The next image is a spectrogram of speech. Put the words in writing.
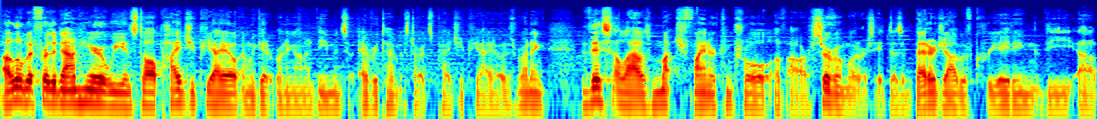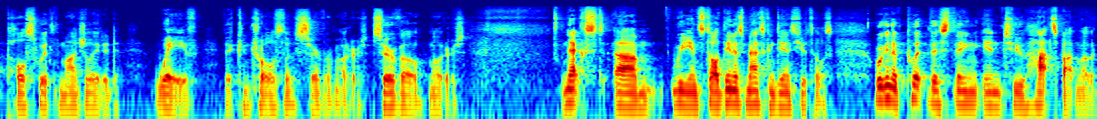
A little bit further down here, we install pigpio and we get it running on a daemon. So every time it starts, pigpio is running. This allows much finer control of our servo motors. It does a better job of creating the uh, pulse width modulated wave that controls those servo motors. Servo motors. Next, um, we install dnsmasq and dnsutils. We're going to put this thing into hotspot mode.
